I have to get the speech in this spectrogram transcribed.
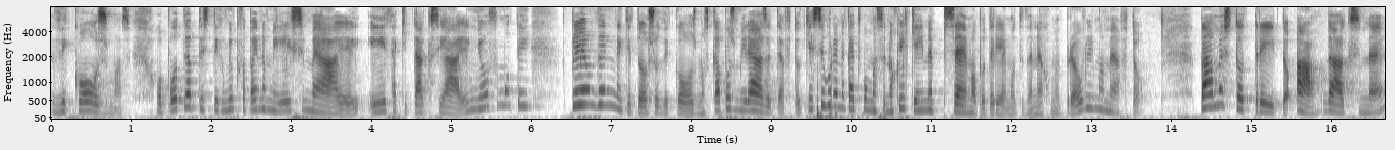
δικός μας. Οπότε από τη στιγμή που θα πάει να μιλήσει με άλλη ή θα κοιτάξει άλλη, νιώθουμε ότι πλέον δεν είναι και τόσο δικός μας. Κάπως μοιράζεται αυτό. Και σίγουρα είναι κάτι που μας ενοχλεί και είναι ψέμα όποτε λέμε ότι δεν έχουμε πρόβλημα με αυτό. Πάμε στο τρίτο. Α, εντάξει, ναι.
